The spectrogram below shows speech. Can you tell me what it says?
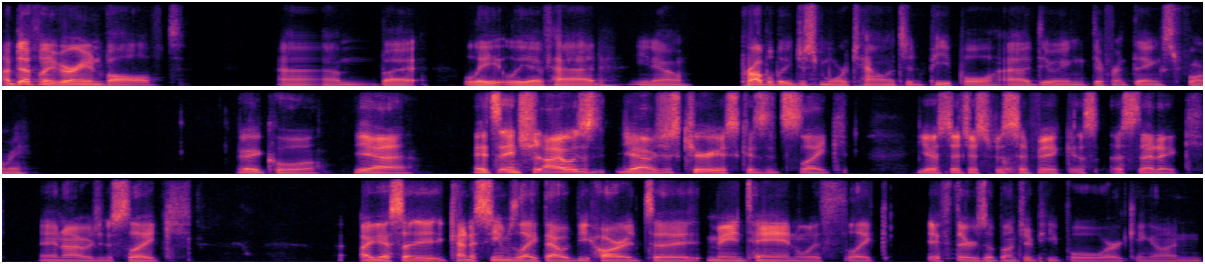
I'm definitely very involved um, but lately I've had you know probably just more talented people uh, doing different things for me. Very cool. Yeah. It's interesting. I was, yeah, I was just curious because it's like you have such a specific aes- aesthetic. And I was just like, I guess it kind of seems like that would be hard to maintain with like if there's a bunch of people working on,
